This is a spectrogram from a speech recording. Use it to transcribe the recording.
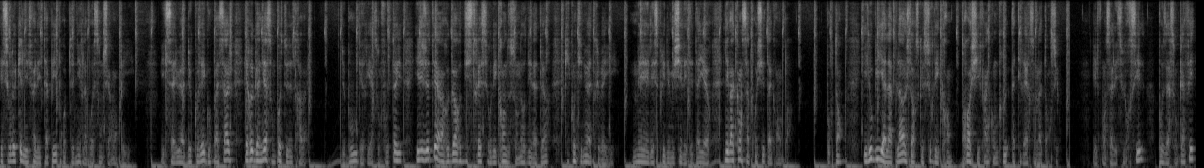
et sur lequel il fallait taper pour obtenir la boisson chèrement payée. Il salua deux collègues au passage et regagna son poste de travail. Debout, derrière son fauteuil, il jetait un regard distrait sur l'écran de son ordinateur qui continuait à travailler. Mais l'esprit de Michel était ailleurs, les vacances approchaient à grands pas. Pourtant, il oublia la plage lorsque sur l'écran, trois chiffres incongrus attirèrent son attention. Il fronça les sourcils, posa son café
